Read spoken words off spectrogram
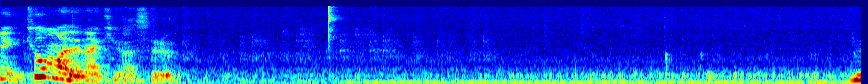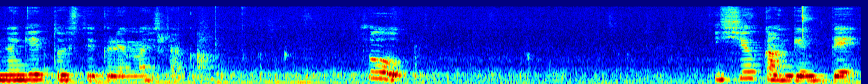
ね今日までな気がする。なゲットしてくれましたか？そう。1週間限定。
